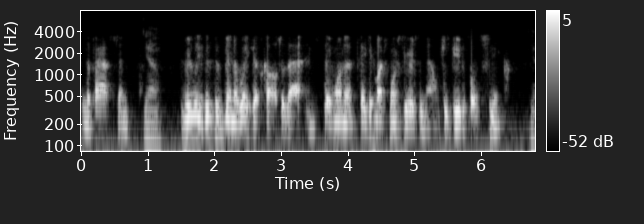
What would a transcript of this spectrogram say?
in the past. And yeah, really, this has been a wake up call to that, and they want to take it much more seriously now, which is beautiful to see. Yeah.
